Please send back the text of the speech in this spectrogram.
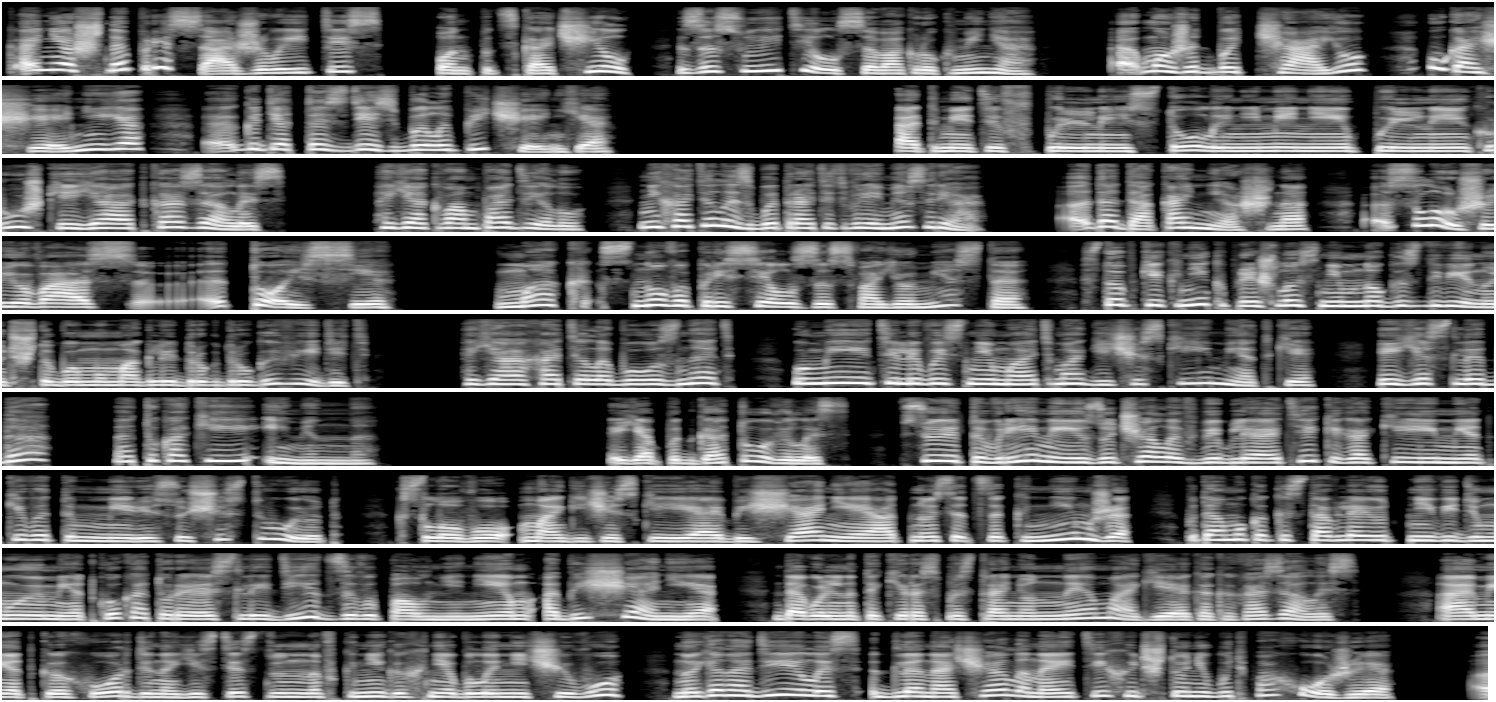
«Конечно, присаживайтесь». Он подскочил, засуетился вокруг меня. «Э, «Может быть, чаю, угощение? Э, где-то здесь было печенье». Отметив пыльный стол и не менее пыльные кружки, я отказалась. «Я к вам по делу. Не хотелось бы тратить время зря». «Да-да, конечно. Слушаю вас, Тойси». Мак снова присел за свое место, Стопки книг пришлось немного сдвинуть, чтобы мы могли друг друга видеть. Я хотела бы узнать, умеете ли вы снимать магические метки, и если да, то какие именно? Я подготовилась. Все это время изучала в библиотеке, какие метки в этом мире существуют. К слову, магические обещания относятся к ним же, потому как оставляют невидимую метку, которая следит за выполнением обещания. Довольно-таки распространенная магия, как оказалось. О метках Ордена, естественно, в книгах не было ничего, но я надеялась для начала найти хоть что-нибудь похожее.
